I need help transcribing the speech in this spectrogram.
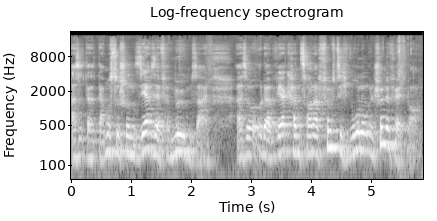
Also da, da musst du schon sehr, sehr vermögend sein. Also, oder wer kann 250 Wohnungen in Schönefeld bauen?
